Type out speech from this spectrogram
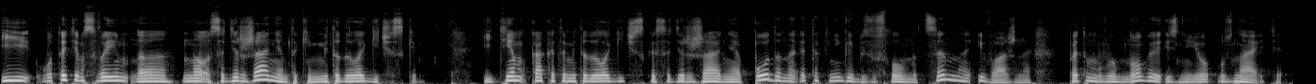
И вот этим своим содержанием, таким методологическим, и тем, как это методологическое содержание подано, эта книга, безусловно, ценная и важная, поэтому вы многое из нее узнаете –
